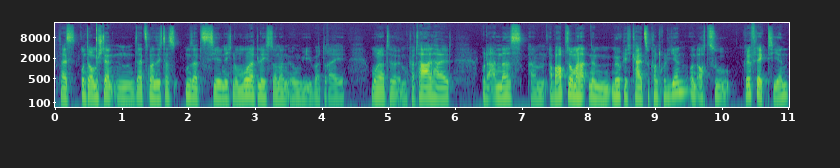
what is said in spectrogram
Das heißt, unter Umständen setzt man sich das Umsatzziel nicht nur monatlich, sondern irgendwie über drei Monate im Quartal halt oder anders. Ähm, aber Hauptsache, man hat eine Möglichkeit zu kontrollieren und auch zu reflektieren,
